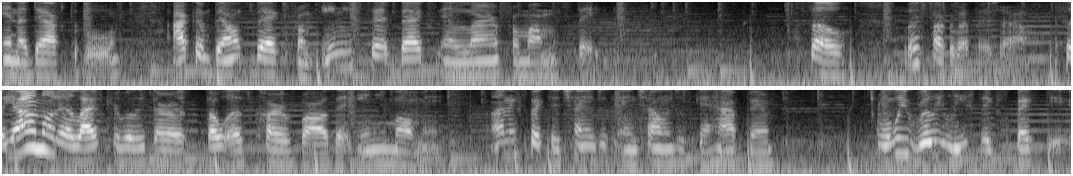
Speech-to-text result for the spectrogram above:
and adaptable. I can bounce back from any setbacks and learn from my mistakes. So let's talk about that, y'all. So y'all know that life can really throw, throw us curveballs at any moment. Unexpected changes and challenges can happen when we really least expect it.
